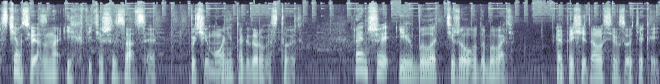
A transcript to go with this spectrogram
С чем связана их фетишизация? Почему они так дорого стоят? Раньше их было тяжело добывать. Это считалось экзотикой.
